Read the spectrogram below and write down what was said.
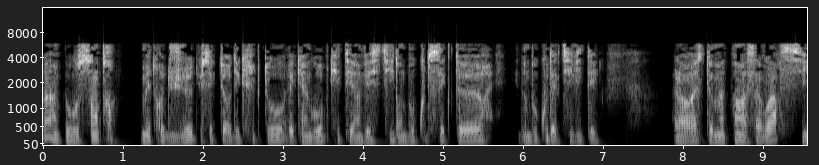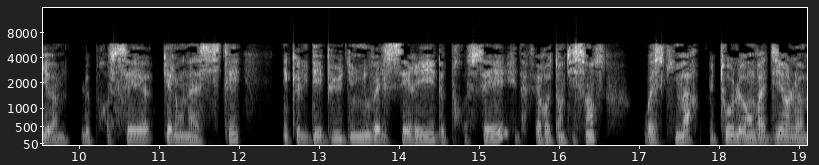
un peu au centre, maître du jeu du secteur des cryptos, avec un groupe qui était investi dans beaucoup de secteurs et dans beaucoup d'activités. Alors reste maintenant à savoir si le procès auquel on a assisté n'est que le début d'une nouvelle série de procès et d'affaires retentissantes, ou est-ce qu'il marque plutôt le, on va dire, le,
